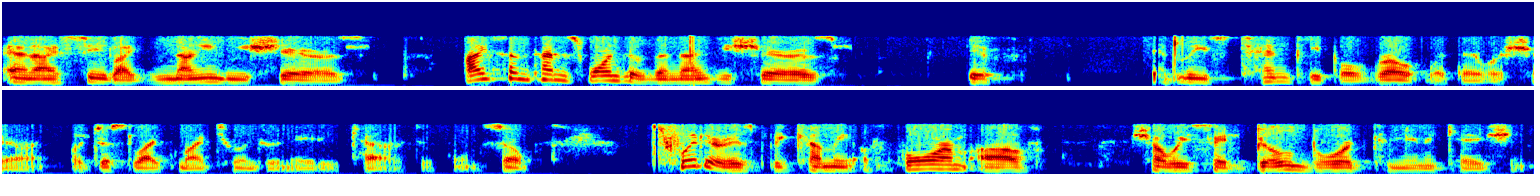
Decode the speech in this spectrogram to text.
and I see like 90 shares. I sometimes wonder the 90 shares if at least 10 people wrote what they were sharing, but just like my 280 character thing. So Twitter is becoming a form of, shall we say, billboard communication.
